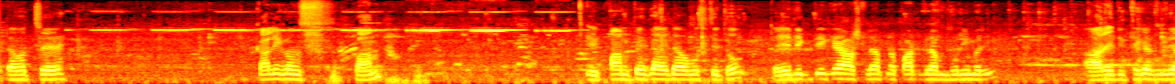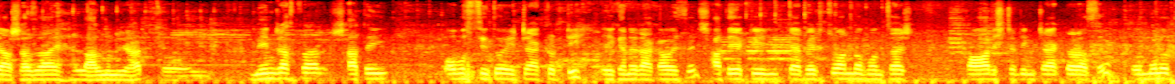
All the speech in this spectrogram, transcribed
এটা হচ্ছে কালীগঞ্জ পাম্প এই পাম্পে গাড়িটা অবস্থিত। তো এই দিক থেকে আসলে আপনার পাটগ্রাম, বুড়িমারি। আর এদিক থেকে যদি আসা যায় লালমনিরহাট, তো এই মেন রাস্তার সাথেই অবস্থিত এই ট্র্যাক্টরটি এইখানে রাখা হয়েছে। সাথে একটি ট্যাপের চুয়ান্ন পঞ্চাশ পাওয়ার স্টার্টিং ট্র্যাক্টর আছে। তো মূলত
